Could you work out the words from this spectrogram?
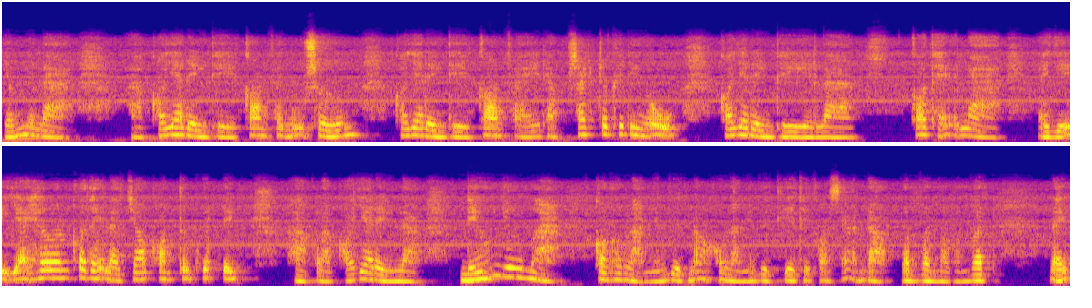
Giống như là à, có gia đình thì con phải ngủ sớm có gia đình thì con phải đọc sách trước khi đi ngủ có gia đình thì là có thể là à, dễ dãi hơn có thể là cho con tự quyết định hoặc là có gia đình là nếu như mà con không làm những việc nọ không làm những việc kia thì con sẽ ăn đòn vân vân và vân vân. Đấy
